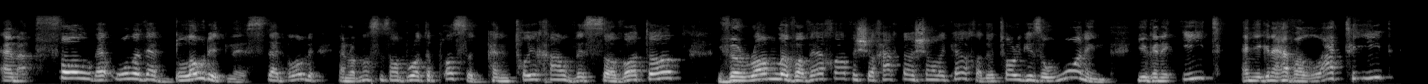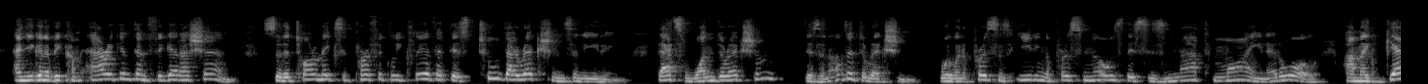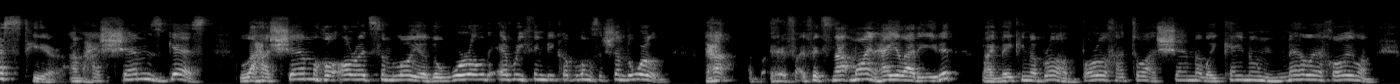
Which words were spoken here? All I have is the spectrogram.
and full that all of that bloatedness, that bloated. And Rav Nosson brought the pasuk pentoichal v'savato v'ram levavecha v'shachachta Hashem The Torah gives a warning: you're going to eat and you're going to have a lot to eat, and you're going to become arrogant and forget Hashem. So the Torah makes it perfectly clear that there's two directions in eating. That's one direction. There's another direction where when a person's eating, a person knows this is not mine at all. I'm a guest here. I'm Hashem's guest. La Hashem ha'oretzim loya. The world, everything belongs to Hashem, the world. If, if it's not mine, how are you allowed to eat it? By making a bracha.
